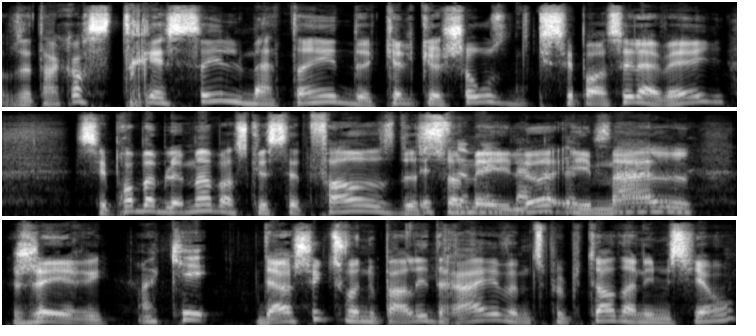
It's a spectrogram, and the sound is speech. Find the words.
vous êtes encore stressé le matin de quelque chose qui s'est passé la veille, c'est probablement parce que cette phase de sommeil-là est mal gérée. OK. D'ailleurs, je sais que tu vas nous parler de rêve un petit peu plus tard dans l'émission.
